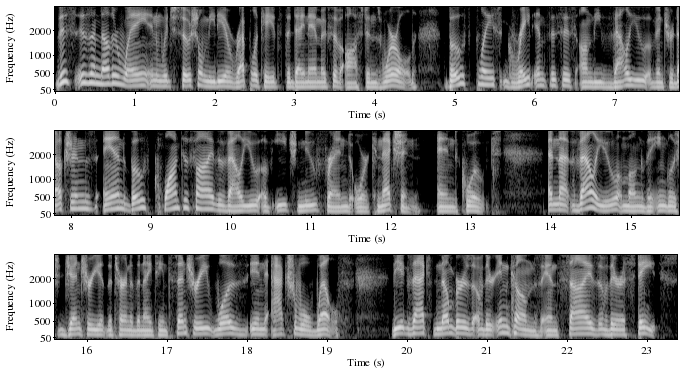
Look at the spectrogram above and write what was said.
This is another way in which social media replicates the dynamics of Austen's world. Both place great emphasis on the value of introductions and both quantify the value of each new friend or connection. End quote. And that value among the English gentry at the turn of the 19th century was in actual wealth the exact numbers of their incomes and size of their estates.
